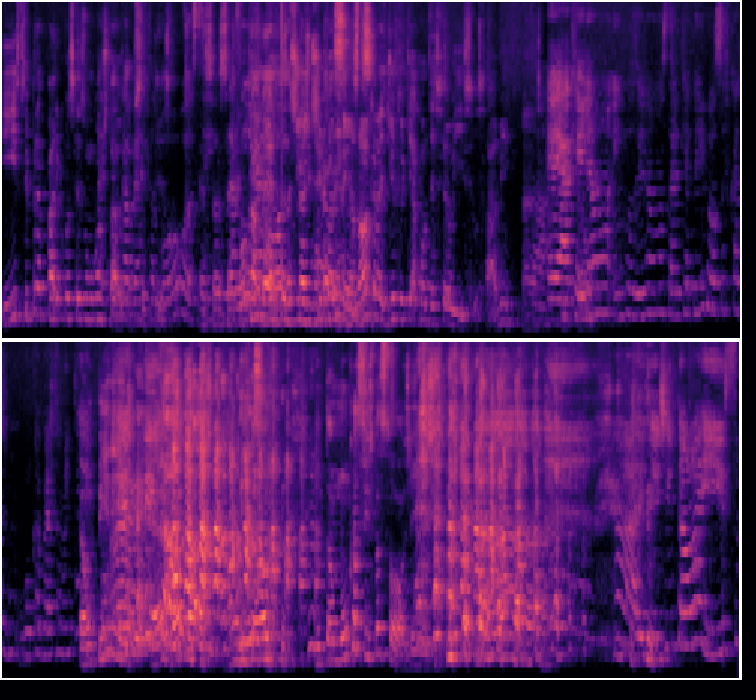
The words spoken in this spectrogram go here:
e se prepare que vocês vão Mas gostar, com certeza. boa, assim. Essa série foi- Boca Boca aberta de, de tipo boca assim, eu não acredito que aconteceu isso, sabe? Ah. É, aquele é uma, inclusive é uma série que é perigoso você ficar de boca aberta muito tempo. É um perigo, É. é verdade. Então, então nunca assista só, gente. Ai, gente, então é isso.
